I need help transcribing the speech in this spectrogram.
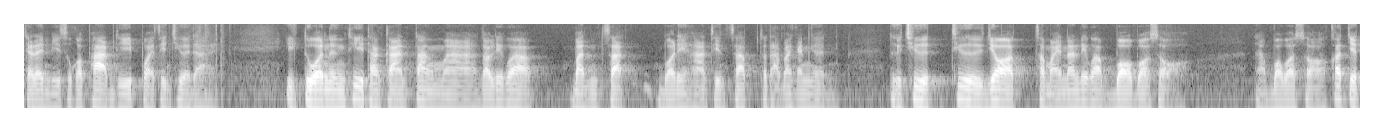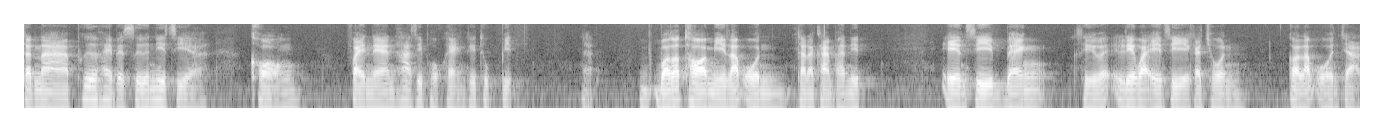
จะได้มีสุขภาพดีปล่อยสินเชื่อได้ อีกตัวหนึ่งที่ทางการตั้งมาเราเรียกว่าบรรษัทบริหารสินทรัพย์สถาบันการเงิน หรือชื่อชื่อยอดสมัยนั้นเรียกว่าบบส บบสก็เจตนาเพื่อให้ไปซื้อหนี้เสียของไฟแนนซ์ 56 แห่งที่ถูกปิดนะบตทมีรับโอนธนาคารพาณิชย์ ANC Bank หรือเรียกว่า ANC เอกชน ก็รับโอนจาก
